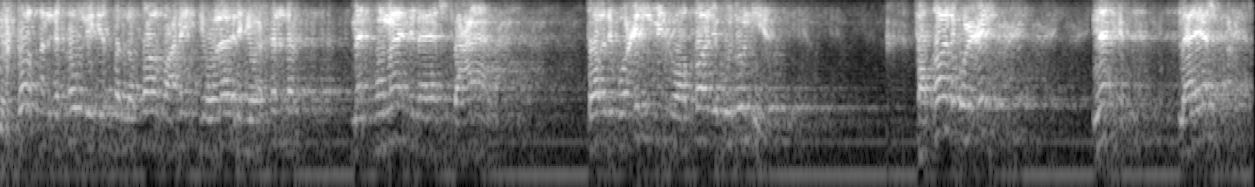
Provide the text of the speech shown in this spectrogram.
مصداقا لقوله صلى الله عليه وآله وسلم من همان لا يشبعان طالب علم وطالب دنيا. فطالب العلم نهم لا يشبع.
